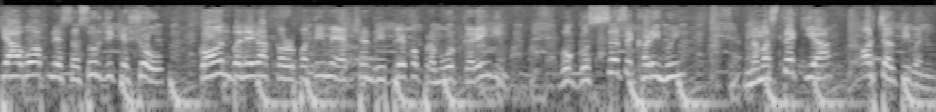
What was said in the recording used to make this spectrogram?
क्या वो अपने ससुर जी के शो कौन बनेगा करोड़पति में एक्शन रिप्ले को प्रमोट करेंगी वो गुस्से से खड़ी हुई नमस्ते किया और चलती बनी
